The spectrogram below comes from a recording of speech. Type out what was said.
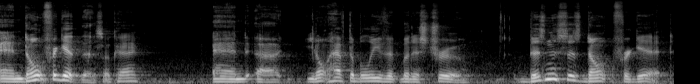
And don't forget this, okay? And uh, you don't have to believe it, but it's true. Businesses don't forget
